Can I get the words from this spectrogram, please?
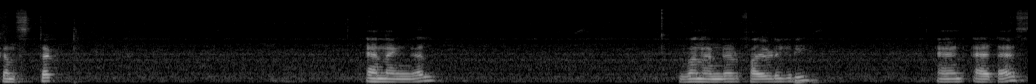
construct an angle 105 degree and at s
